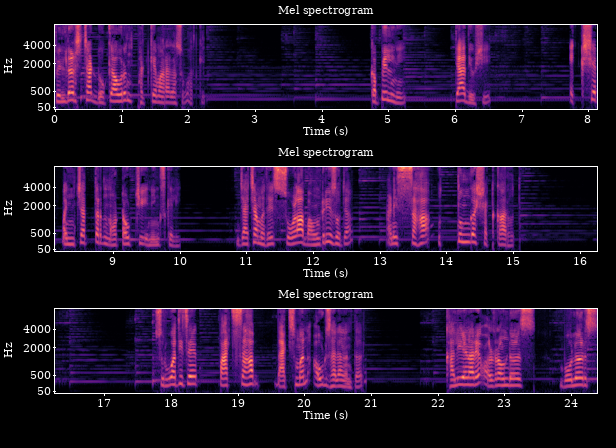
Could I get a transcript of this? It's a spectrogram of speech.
फिल्डर्सच्या डोक्यावरून फटके मारायला सुरुवात केली. कपिलनी त्या दिवशी एकशे पंच्याहत्तर नॉटआउटची इनिंग्स केली ज्याच्यामध्ये सोळा बाउंड्रीज होत्या आणि सहा उत्तुंग षटकार होते. सुरुवातीचे पाच सहा बॅट्समन आऊट झाल्यानंतर खाली येणारे ऑलराऊंडर्स बॉलर्स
